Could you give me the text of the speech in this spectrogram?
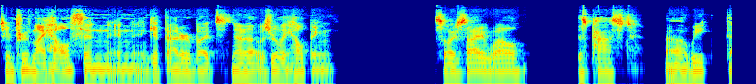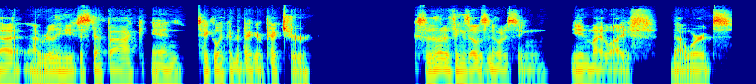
to improve my health and, and, and get better, but none of that was really helping. So I decided, well, this past uh, week that I really need to step back and take a look at the bigger picture. Because there's other things I was noticing in my life that weren't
